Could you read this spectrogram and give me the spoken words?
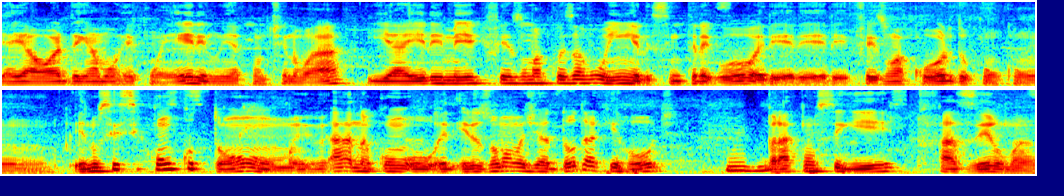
E aí a ordem ia morrer com ele, não ia continuar. E aí ele meio que fez uma coisa ruim, ele se entregou, ele, ele, ele fez um acordo com, com. Eu não sei se com o. Ah, não, com o, ele ele usou uma magia do Darkhold para conseguir fazer uma,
